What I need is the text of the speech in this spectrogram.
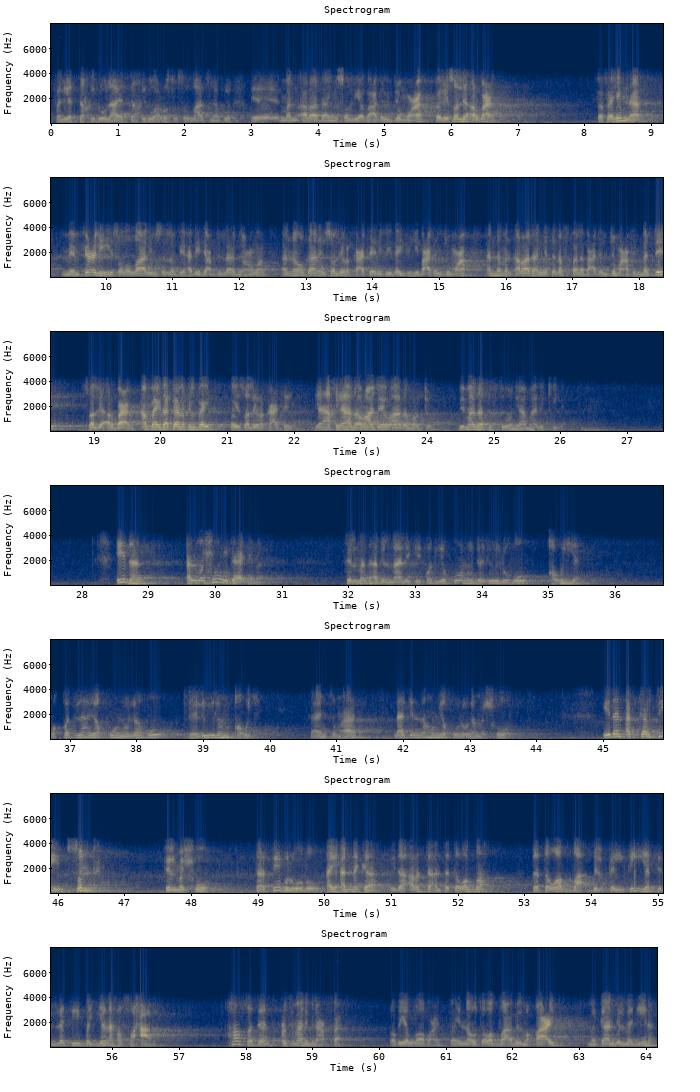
فليتخذوه لا يتخذوه الرسول صلى الله عليه وسلم يقول من أراد أن يصلي بعد الجمعة فليصلي أربعا ففهمنا من فعله صلى الله عليه وسلم في حديث عبد الله بن عمر أنه كان يصلي ركعتين في بيته بعد الجمعة أن من أراد أن يتنفل بعد الجمعة في المسجد يصلي أربعا. أما إذا كان في البيت فيصلي ركعتين. يا أخي هذا راجع وهذا مرجو بماذا تفتون يا مالكية؟ إذا المشهور دائما في المذهب المالكي قد يكون دليله قويا وقد لا يكون له دليل قوي فهمتم هذا لكنهم يقولون مشهور. إذا الترتيب سنة في المشهور. ترتيب الوضوء أي أنك إذا أردت أن تتوضأ تتوضأ بالكيفية التي بينها الصحابة خاصة عثمان بن عفان رضي الله عنه فإنه توضأ بالمقاعد مكان بالمدينة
